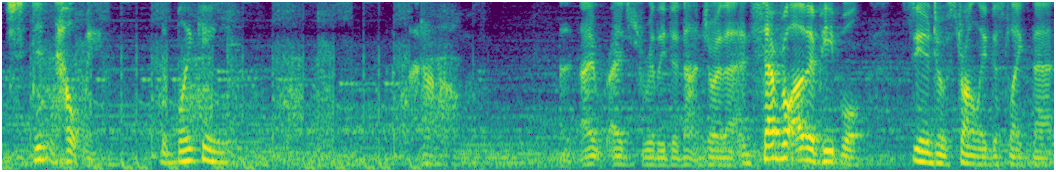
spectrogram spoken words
just didn't help me. The blinking I, don't know. I I just really did not enjoy that. And several other people seem to have strongly disliked that.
